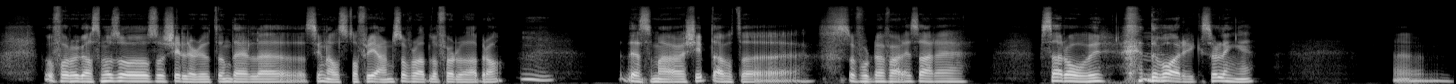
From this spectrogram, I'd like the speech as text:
og får orgasme, så, så skiller det ut en del eh, signalstoffer i hjernen som får deg til å føle deg bra. Det som er kjipt, er at eh, så fort du er ferdig, så er det, så er det over. Det varer ikke så lenge. Um,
